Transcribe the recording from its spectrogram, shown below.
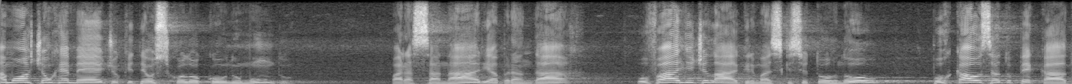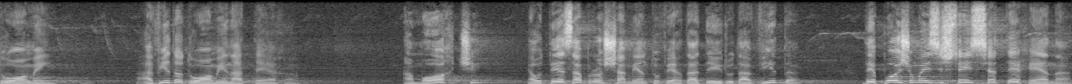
a morte é um remédio que Deus colocou no mundo para sanar e abrandar o vale de lágrimas que se tornou por causa do pecado homem, a vida do homem na terra. A morte é o desabrochamento verdadeiro da vida depois de uma existência terrena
